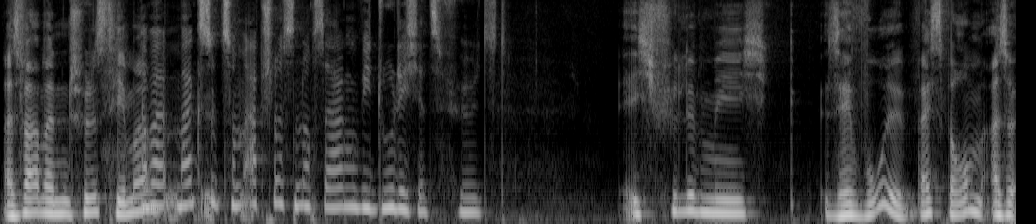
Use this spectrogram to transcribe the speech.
es war aber ein schönes Thema. Aber magst du zum Abschluss noch sagen, wie du dich jetzt fühlst? ich fühle mich sehr wohl. Weißt du warum? Also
